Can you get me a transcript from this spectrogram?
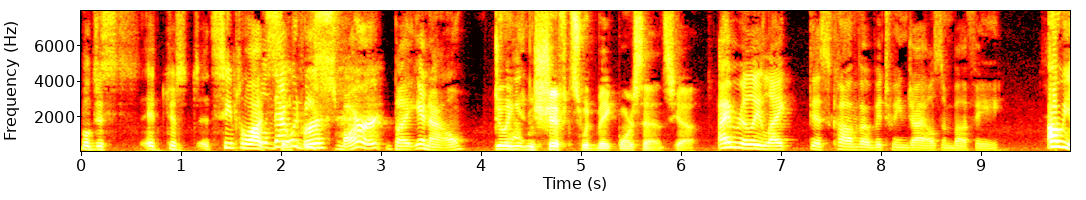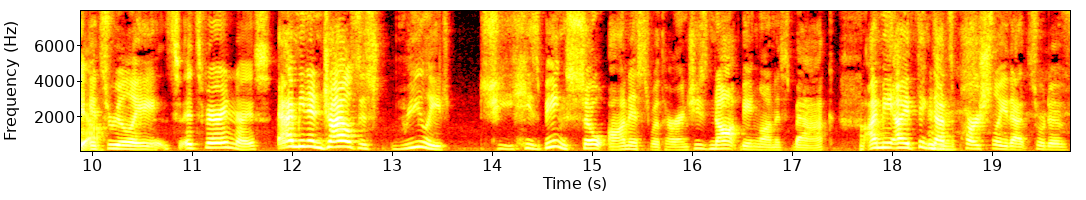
we'll just it just it seems a lot Well, that safer. would be smart, but you know, Doing it in shifts would make more sense. Yeah. I really like this convo between Giles and Buffy. oh yeah, It's really, it's it's very nice. I mean, and Giles is really. She, he's being so honest with her and she's not being honest back. I mean, I think that's mm-hmm. partially that sort of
